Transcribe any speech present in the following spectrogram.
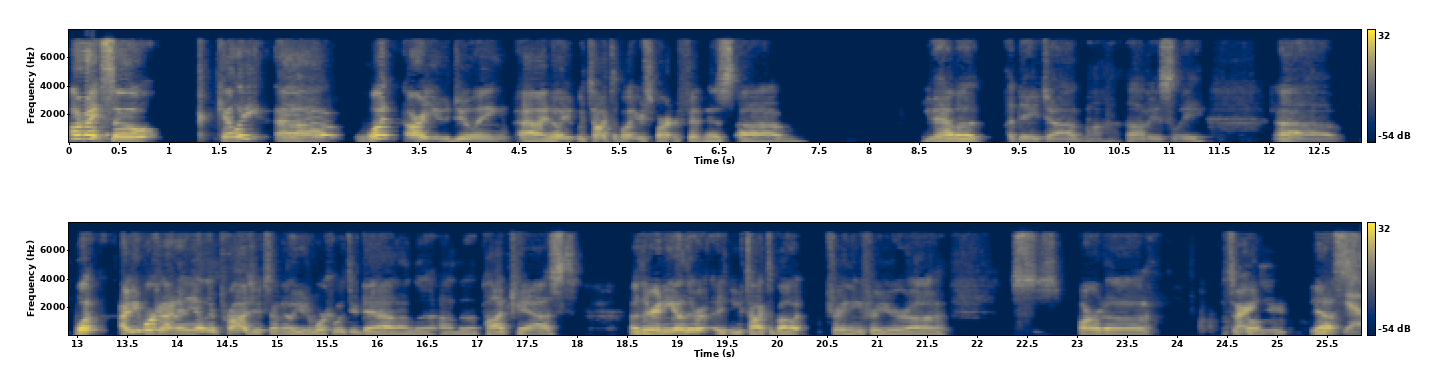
All right. So, Kelly, uh, what are you doing? Uh, I know we talked about your Spartan Fitness. Um, you have a, a day job, obviously. Uh, what are you working on? Any other projects? I know you're working with your dad on the on the podcast. Are there any other? You talked about training for your uh, Sparta. What's it called? Yes. Yeah.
